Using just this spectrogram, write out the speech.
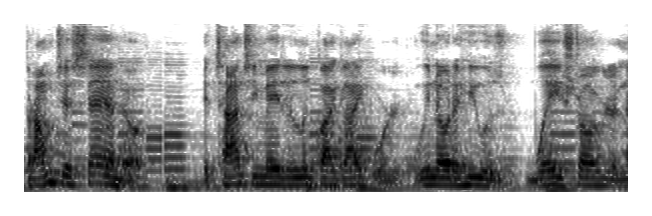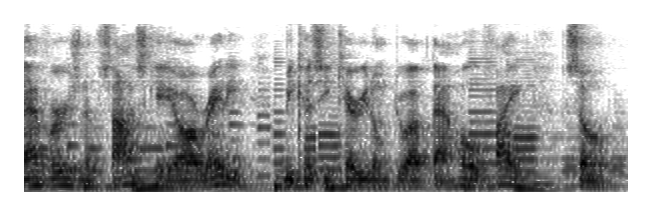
But I'm just saying though, Itachi made it look like light work. We know that he was way stronger than that version of Sasuke already because he carried him throughout that whole fight. So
